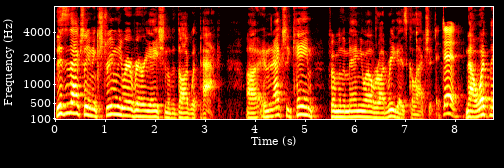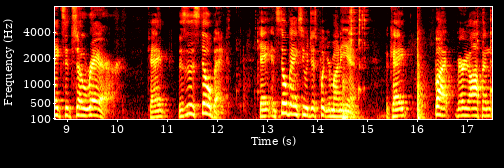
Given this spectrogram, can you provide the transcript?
This is actually an extremely rare variation of the dog with pack, uh, and it actually came from the Manuel Rodriguez collection. It did. Now, what makes it so rare? Okay, this is a still bank. Okay, in still banks, you would just put your money in. Okay, but very often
